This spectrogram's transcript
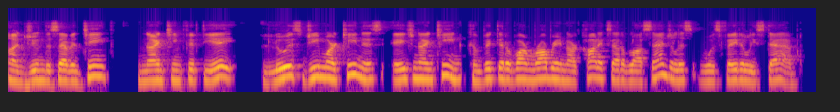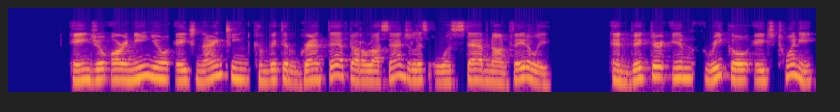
On June the 17th, 1958, Luis G. Martinez, age 19, convicted of armed robbery and narcotics out of Los Angeles, was fatally stabbed. Angel R. Nino, age 19, convicted of grand theft out of Los Angeles, was stabbed non fatally. And Victor M. Rico, age 20,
